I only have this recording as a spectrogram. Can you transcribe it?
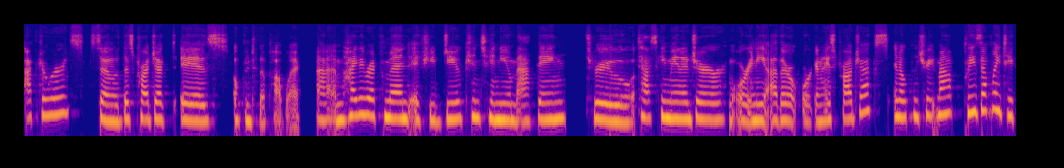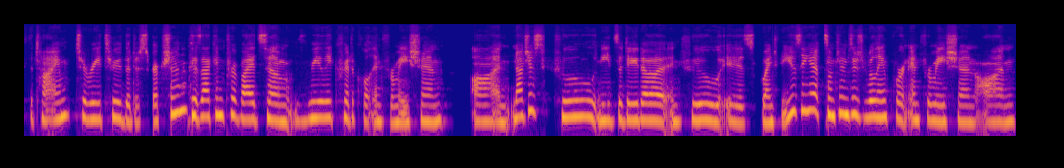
afterwards. So this project is open to the public. Um, highly recommend if you do continue mapping through Tasking Manager or any other organized projects in OpenStreetMap, please definitely take the time to read through the description because that can provide some really critical information on not just who needs the data and who is going to be using it. Sometimes there's really important information on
